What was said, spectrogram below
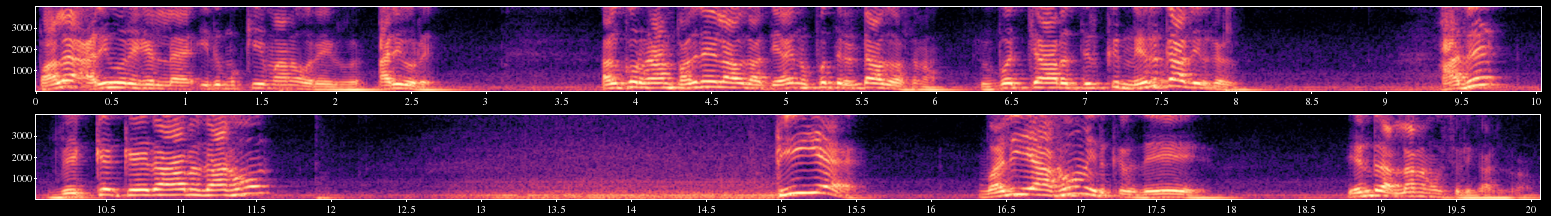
பல அறிவுரைகளில் இது முக்கியமான ஒரு அறிவு- அறிவுரை. அல் குர்ஆன் பதினேழாவது அத்தியாயம் முப்பத்தி ரெண்டாவது வசனம். விபச்சாரத்திற்கு நெருங்காதீர்கள். அது வெட்கக்கேடானதாகவும் தீய வழியாகவும் இருக்கிறது என்று அல்லாஹ் நமக்கு சொல்லி காட்டுகிறான்.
